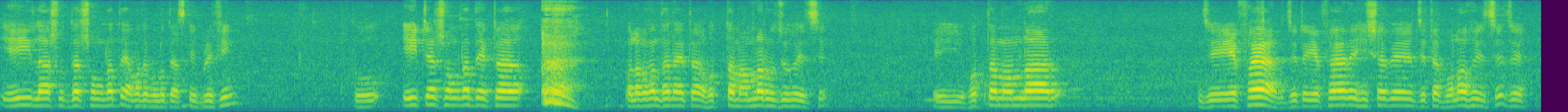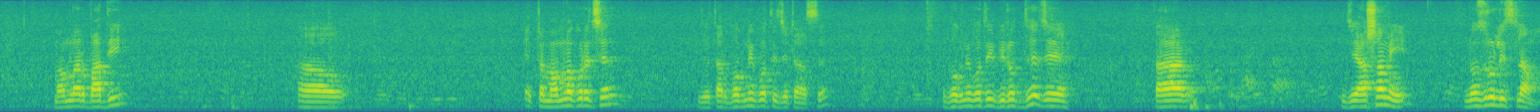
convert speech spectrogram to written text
এই লাশ উদ্ধার সংক্রান্তে আমাদের মূলত আজকে ব্রিফিং তো এইটার সংক্রান্তে একটা কলাবাগান থানায় একটা হত্যা মামলা রুজু হয়েছে। এই হত্যা মামলার যে এফআইআর, যেটা এফআইআর হিসাবে যেটা বলা হয়েছে যে মামলার বাদী একটা মামলা করেছেন যে তার ভগ্নিপতি যেটা আছে। ভগ্নিপতির বিরুদ্ধে যে তার যে আসামি নজরুল ইসলাম,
